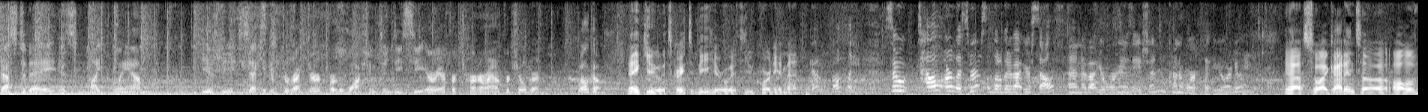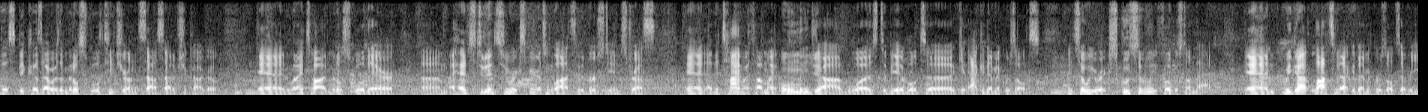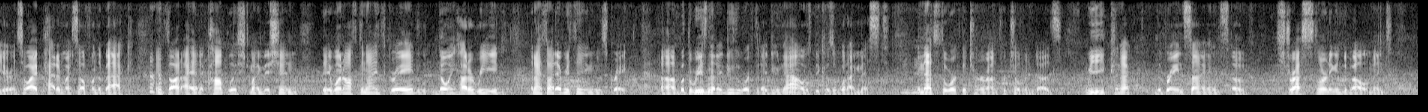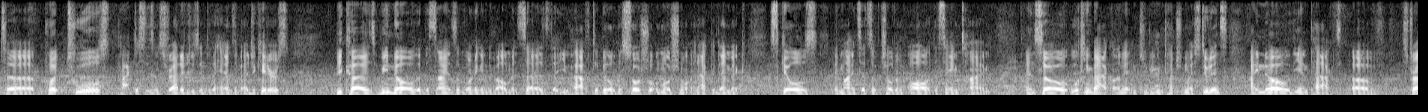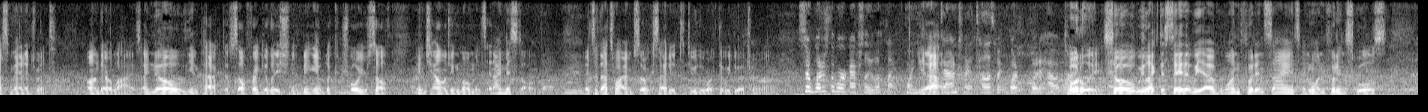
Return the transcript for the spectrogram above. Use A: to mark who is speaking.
A: guest today is Mike Lamb. He is the Executive Director for the Washington, D.C. area for Turnaround for Children. Welcome.
B: Thank you. It's great to be here with you, Courtney and Matt.
C: Yeah, lovely. So tell our listeners a little bit about yourself and about your organization and kind of work that you are doing.
B: Yeah, so I got into all of this because I was a middle school teacher on the south side of Chicago. Mm-hmm. And when I taught middle school there, um, I had students who were experiencing lots of adversity and stress. And at the time, I thought my only job was to be able to get academic results. Mm. And so we were exclusively focused on that. And we got lots of academic results every year. And so I patted myself on the back and thought I had accomplished my mission. They went off to ninth grade knowing how to read, and I thought everything was great. Uh, but the reason that I do the work that I do now is because of what I missed. Mm-hmm. And that's the work that Turnaround for Children does. We connect the brain science of stress, learning, and development to put tools, practices, and strategies into the hands of educators because we know that the science of learning and development says that you have to build the social, emotional, and academic skills and mindsets of children all at the same time. And so, looking back on it and keeping in touch with my students, I know the impact of stress management on their lives. I know the impact of self regulation and being able to control mm-hmm. yourself in challenging moments. And I missed all of that. Mm. And so that's why I'm so excited to do the work that we do at Turnaround.
C: So, what does the work actually look like when you yeah. get down to it? Tell us what, what, what how it works.
B: Totally. Okay. So, we like to say that we have one foot in science and one foot in schools,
